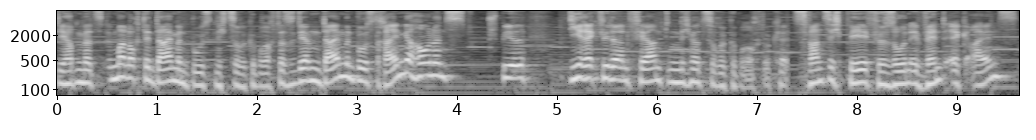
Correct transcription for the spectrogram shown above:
die haben jetzt immer noch den Diamond Boost nicht zurückgebracht. Also die haben den Diamond Boost reingehauen ins Spiel, direkt wieder entfernt und nicht mehr zurückgebracht, okay. 20b für so ein Event-Egg 1.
